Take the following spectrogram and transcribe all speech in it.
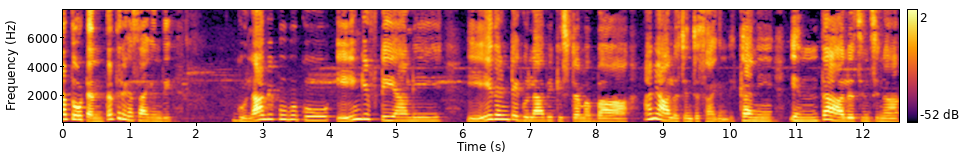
ఆ తోటంతా తిరగసాగింది. గులాబీ పువ్వుకు ఏం గిఫ్ట్ ఇవ్వాలి ఏదంటే గులాబీకి ఇష్టమబ్బా అని ఆలోచించసాగింది. కానీ ఎంత ఆలోచించినా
